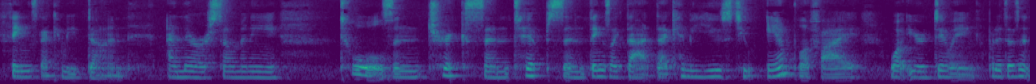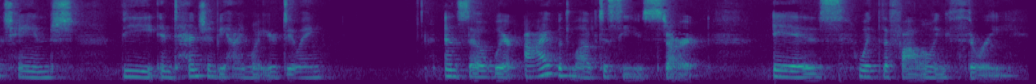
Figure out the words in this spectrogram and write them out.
things that can be done and there are so many tools and tricks and tips and things like that that can be used to amplify what you're doing, but it doesn't change the intention behind what you're doing. And so, where I would love to see you start is with the following three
